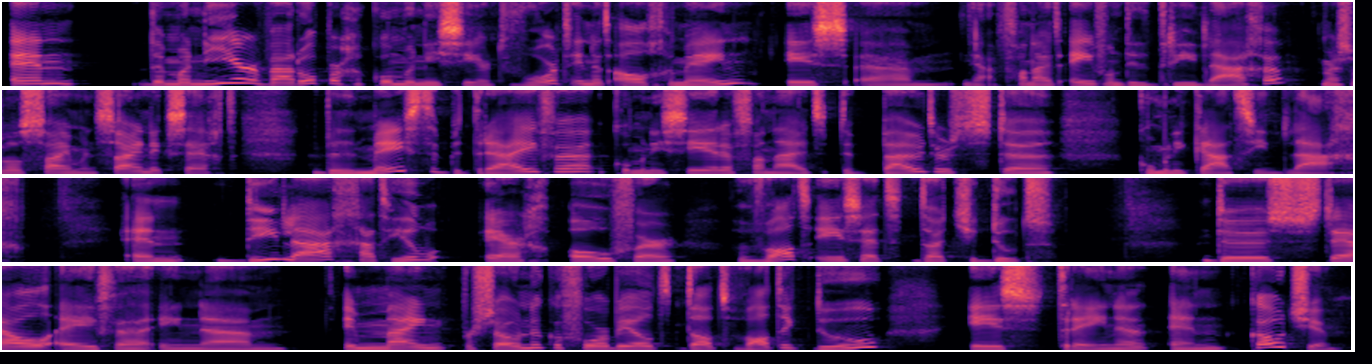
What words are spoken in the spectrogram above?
En de manier waarop er gecommuniceerd wordt in het algemeen is um, ja, vanuit een van die drie lagen. Maar zoals Simon Sinek zegt, de meeste bedrijven communiceren vanuit de buitenste communicatielaag. En die laag gaat heel erg over wat is het dat je doet. Dus stel even in, um, in mijn persoonlijke voorbeeld dat wat ik doe is trainen en coachen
